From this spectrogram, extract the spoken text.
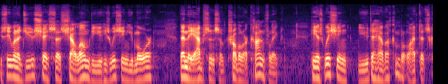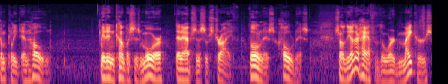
You see, when a Jew says shalom to you, he's wishing you more than the absence of trouble or conflict. He is wishing you to have a life that's complete and whole. It encompasses more than absence of strife, fullness, wholeness. So the other half of the word makers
